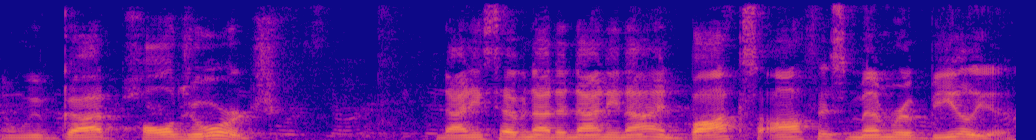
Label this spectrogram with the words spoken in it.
And we've got Paul George, 97 out of 99. Box office memorabilia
